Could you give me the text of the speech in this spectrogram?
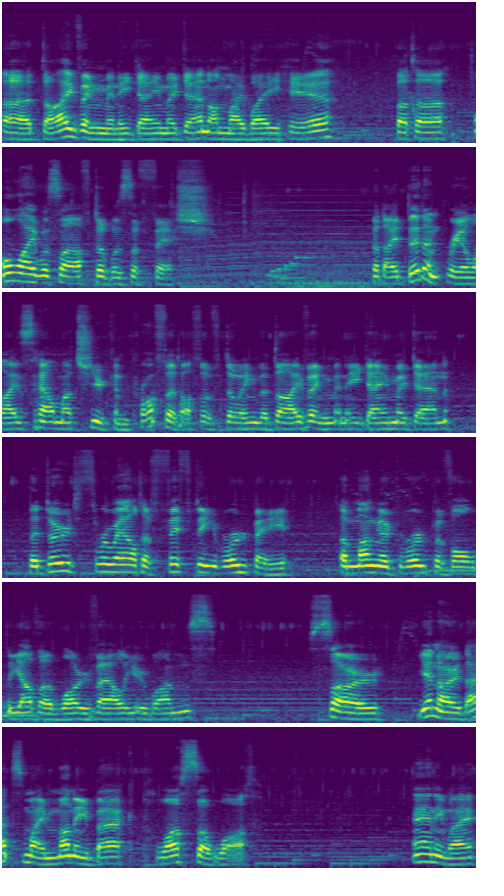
uh, diving minigame again on my way here, but uh, all I was after was a fish. But I didn't realize how much you can profit off of doing the diving minigame again. The dude threw out a 50 rupee among a group of all the other low value ones. So, you know, that's my money back plus a lot. Anyway,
